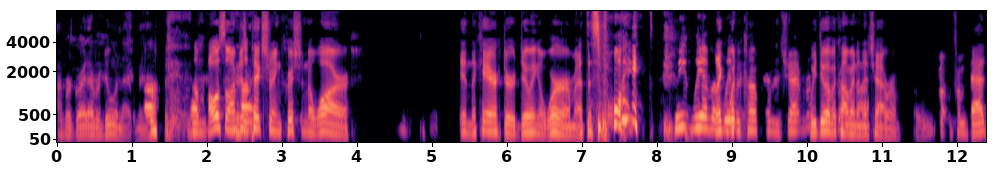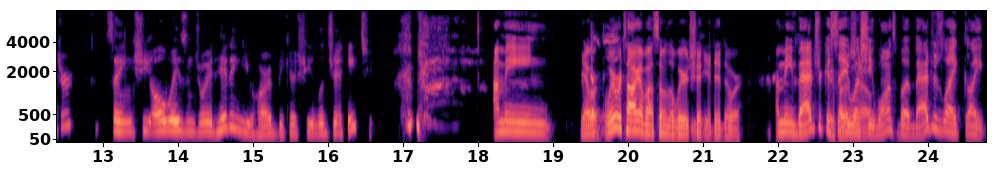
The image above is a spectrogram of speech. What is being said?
I regret ever doing that, man. Uh, Um, Also, I'm just Uh, picturing Christian Noir in the character doing a worm at this point. we we have a, Like we have what- a comment in the chat room. we do have a from, comment in uh, the chat room. Oh. from- from Badger saying she always enjoyed hitting you hard because she legit hates you. I mean, Yeah, we're, we were talking about some of the weird shit you did to her. I mean, Badger could say what show. she wants, but Badger's like like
